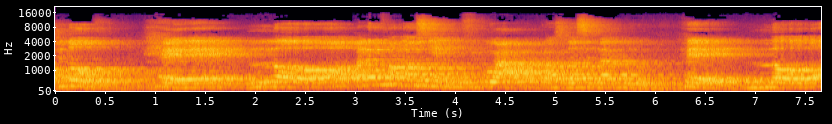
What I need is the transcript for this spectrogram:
de novo, relógio. Olha o formalzinho como ficou alto, por causa da assinatura. Relógio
